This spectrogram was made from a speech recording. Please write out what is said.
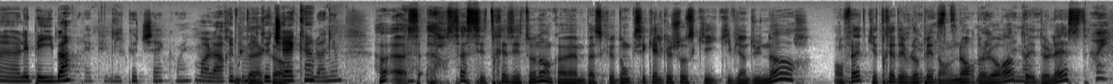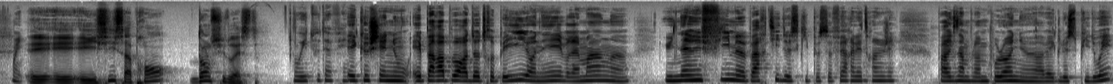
euh, les Pays-Bas. République tchèque, oui. Voilà, République tchèque. Pologne. Ah, ah, ça- alors ça c'est très étonnant quand même parce que donc c'est quelque chose qui, qui vient du nord en fait, qui est très développé dans le nord de Oui, l'Europe et de l'Est. Oui. Oui. Et, et- et ici ça prend dans le sud-ouest. Oui, tout à fait. Et que chez nous. Et par rapport à d'autres pays, on est vraiment euh, une infime partie de ce qui peut se faire à l'étranger. Par exemple, en Pologne, euh, avec le Speedway,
